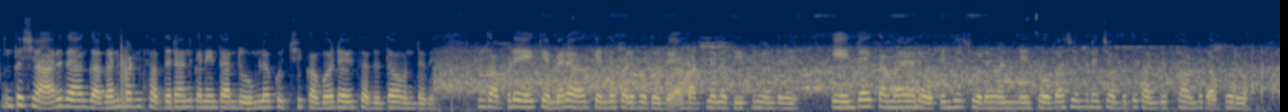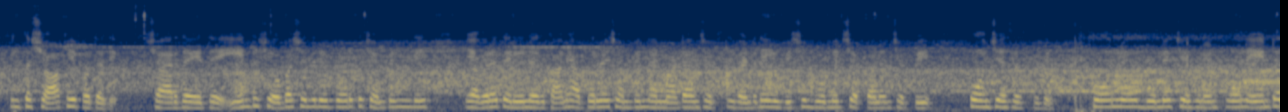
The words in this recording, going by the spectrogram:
ఇంకా శారద గగన్ బట్టలు సర్దడానికని తన రూమ్లోకి వచ్చి కబోర్డ్ అవి సర్దుతూ ఉంటుంది. ఇంకా అప్పుడే కెమెరా కింద పడిపోతుంది. ఆ బట్టలు ఇలా తీసిన వెంటనే. ఏంటో కెమెరాని ఓపెన్ చేసి చూడవండి శోభాచంద్రుని చంపుతూ కనిపిస్తూ ఉంటుంది అపూర్వ. ఇంకా షాక్ అయిపోతుంది. శారద అయితే ఏంటి శోభాచంద్ర ఇప్పటివరకు చంపింది? ఎవరో తెలియలేదు. కానీ అపూర్వే చంపింది అనమాట అని చెప్పి వెంటనే ఈ విషయం భూమికి చెప్పాలని చెప్పి ఫోన్ చేసేస్తుంది. ఫోన్ భూమికి చేసిన ఫోన్ ఏంటో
